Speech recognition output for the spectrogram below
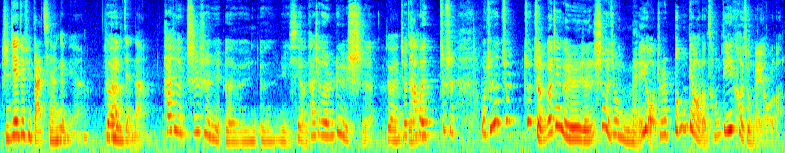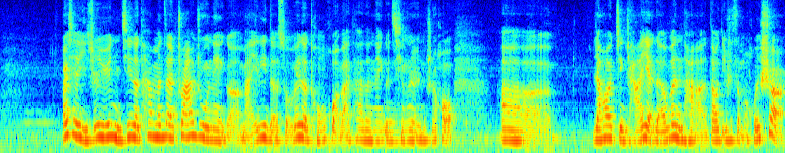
直接就去打钱给别人，就这么简单。她这个知识女呃呃女性，她是个律师，对，就她会就是我觉得就就整个这个人设就没有，就是崩掉了，从第一刻就没有了。而且以至于你记得他们在抓住那个马伊琍的所谓的同伙吧，她的那个情人之后，呃，然后警察也在问他到底是怎么回事儿，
